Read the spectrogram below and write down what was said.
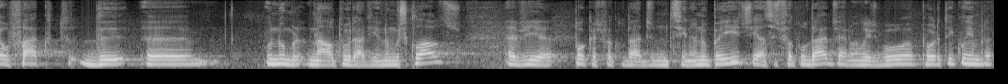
o facto de uh, o número, na altura havia números clausos, havia poucas faculdades de medicina no país e essas faculdades eram em Lisboa, Porto e Coimbra.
